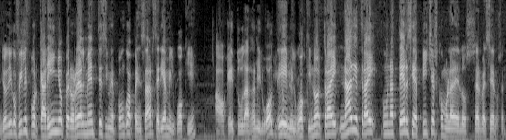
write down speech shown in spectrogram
Yo digo Phillies por cariño, pero realmente si me pongo a pensar sería Milwaukee. ¿eh? Ah, ok, tú das a Milwaukee. Sí, Milwaukee. No trae, nadie trae una tercia de pitchers como la de los cerveceros. ¿eh?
